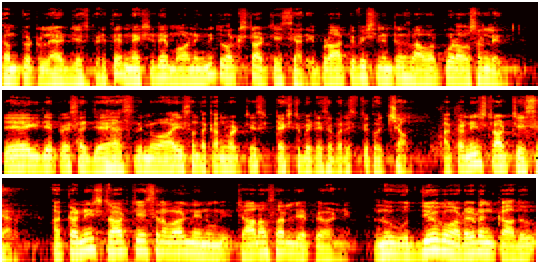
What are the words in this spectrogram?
కంప్యూటర్లో యాడ్ చేసి పెడితే నెక్స్ట్ డే మార్నింగ్ నుంచి వర్క్ స్టార్ట్ చేశారు. ఇప్పుడు ఆర్టిఫిషియల్ ఇంటెలిజెన్స్ ఆ వర్క్ కూడా అవసరం లేదు. ఏ చెప్పేసి అది చేసేస్తుంది. మీ వాయిస్ అంతా కన్వర్ట్ చేసి టెక్స్ట్ పెట్టేసే పరిస్థితికి వచ్చాం. అక్కడి నుంచి స్టార్ట్ చేశారు. అక్కడి నుంచి స్టార్ట్ చేసిన వాళ్ళు నేను చాలాసార్లు చెప్పేవాడిని. నువ్వు ఉద్యోగం అడగడం కాదు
